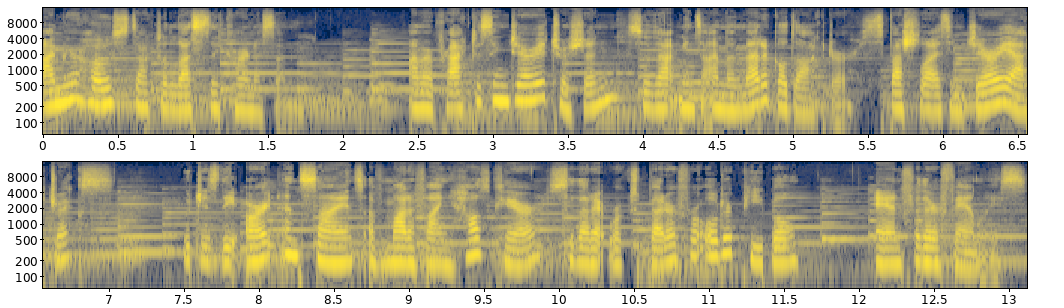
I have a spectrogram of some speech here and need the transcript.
I'm your host, Dr. Leslie Kernisan. I'm a practicing geriatrician, so that means I'm a medical doctor specialized in geriatrics, which is the art and science of modifying healthcare so that it works better for older people and for their families.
